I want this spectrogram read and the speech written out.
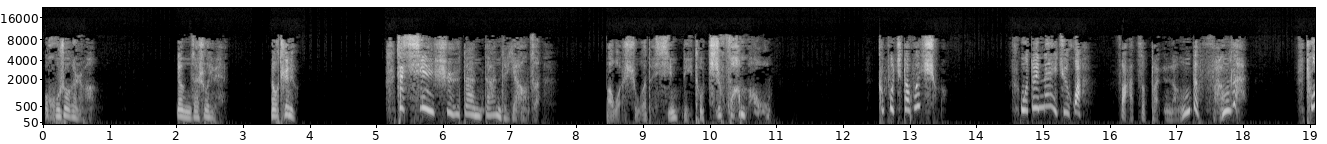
我胡说干什么？要不你再说一遍，让我听听。”他信誓旦旦的样子，把我说的心里头直发毛。可不知道为什么，我对那句话发自本能的反感，脱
